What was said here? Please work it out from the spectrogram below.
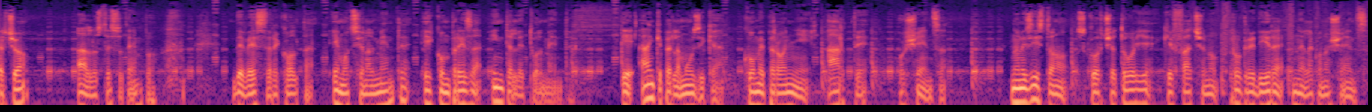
Perciò, allo stesso tempo, deve essere colta emozionalmente e compresa intellettualmente. E anche per la musica, come per ogni arte o scienza, non esistono scorciatoie che facciano progredire nella conoscenza.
